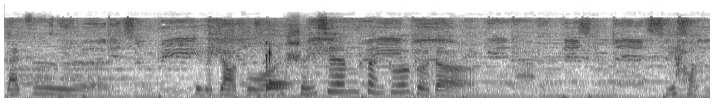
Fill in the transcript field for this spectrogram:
来自。这个叫做“神仙笨哥哥”的，你好毒。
